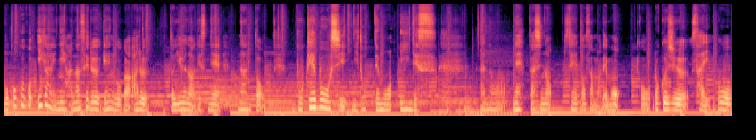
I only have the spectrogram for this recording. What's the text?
母国語以外に話せる言語があるというのはですね、なんと、ボケ防止にとってもいいんです。あのね、私の生徒様でも、こう、60歳を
